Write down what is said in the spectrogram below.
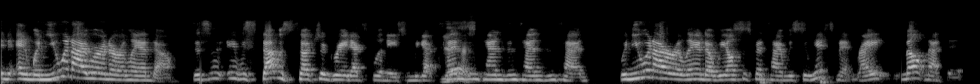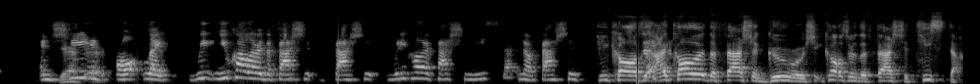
And, and, when you and I were in Orlando, this it was that was such a great explanation. We got tens yes. and tens and tens and tens when you and I were in Orlando, we also spent time with Sue Hitzmann, right? Melt Method. And she yeah. is all like we you call her the fashion fashion what do you call her fashionista? No, fashion. She calls it I call her the fashion guru. She calls her the fashionista.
